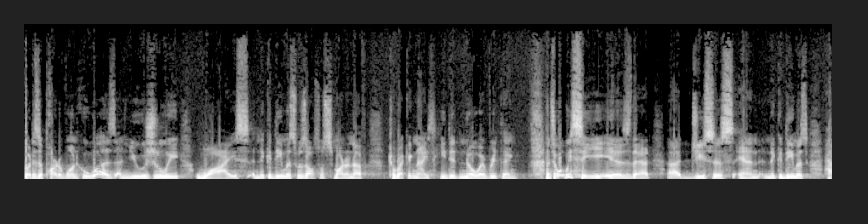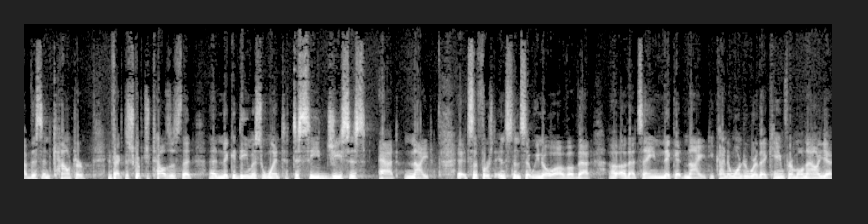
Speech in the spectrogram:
But as a part of one who was unusually wise, Nicodemus was also smart enough to recognize he didn't know everything. And so what we see is that uh, Jesus and Nicodemus have this encounter. In fact, the scripture tells us that uh, Nicodemus went to see Jesus at night. It's the first instance that we know of of that, uh, of that saying Nick at night. You kind of wonder where that came from. Well, now you,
